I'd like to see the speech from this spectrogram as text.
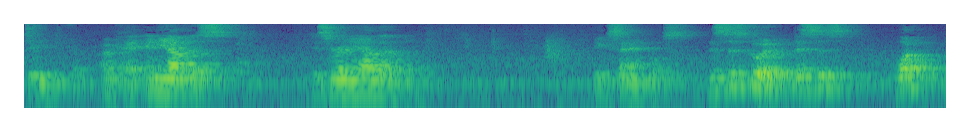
D. First. Okay, any others? Is there any other examples? This is good. This is what,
